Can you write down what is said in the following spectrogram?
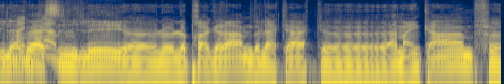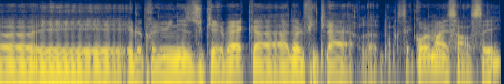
il projet avait assimilé euh, le, le programme de la CAQ euh, à Mein Kampf euh, et, et le premier ministre du Québec à Adolf Hitler. là. Donc, c'est complètement insensé.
